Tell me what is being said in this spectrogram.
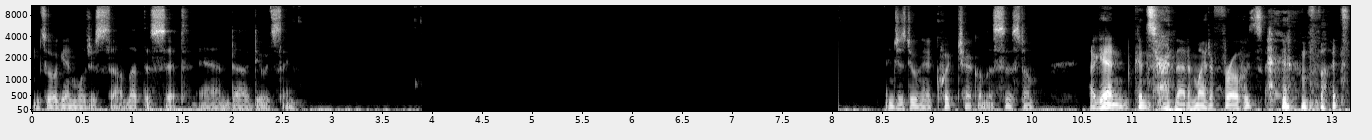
And so again, we'll just uh, let this sit and uh, do its thing. And just doing a quick check on the system. Again, concerned that it might have froze, but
